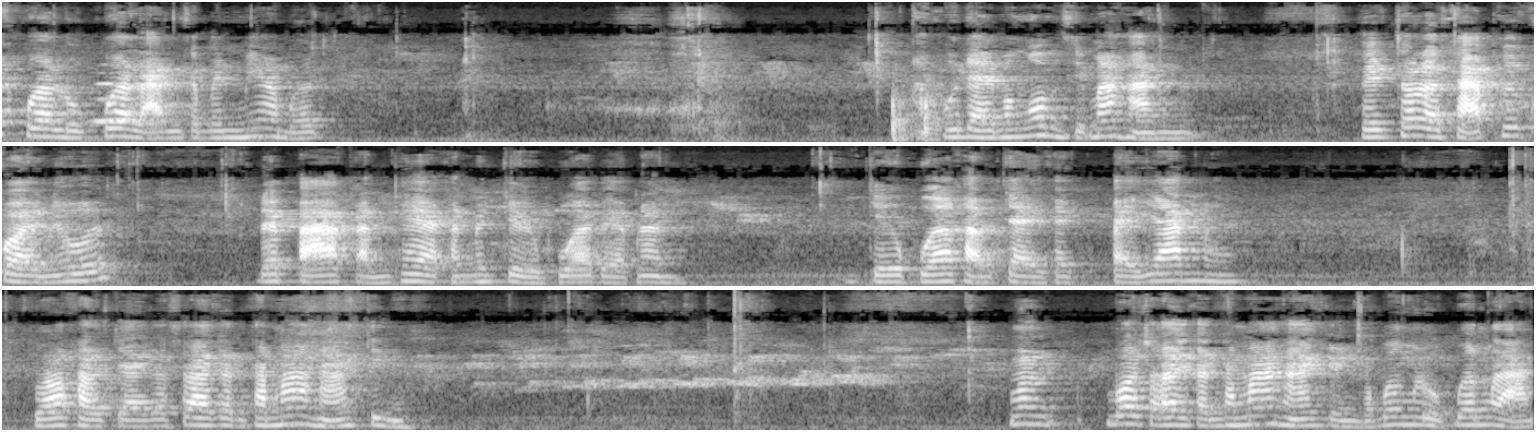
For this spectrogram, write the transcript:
ดผัวลูกผัวหลานกับเป็นเมียเบิดถ้าผู้ใดมางมสิมาหันเฮ็ดโทรศัพท์คือก่อยเนอะได้ปลากันแท้กันมันเจอผัวแบบนั้น เจอผัวเข้าใจกันไปย่านนึงผัวเข้าใจก็ซอยกันทำมาหากินมันบ่ซอยกันทำมาหากินกับเบื้องลูกเบื้องหลัง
